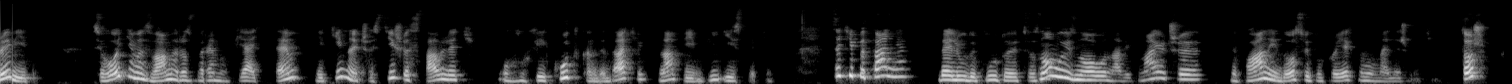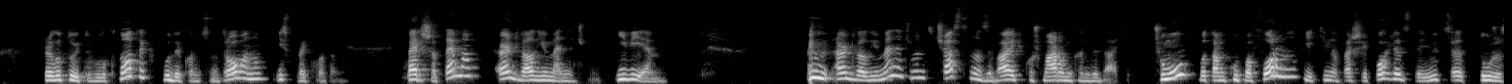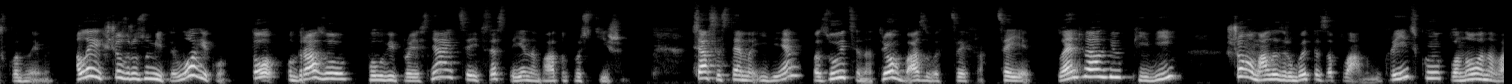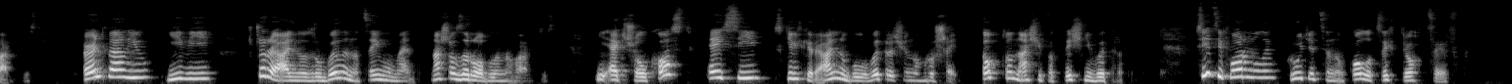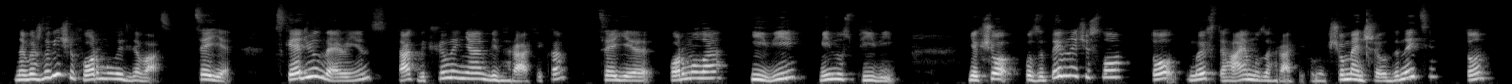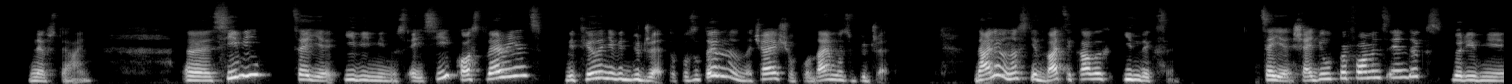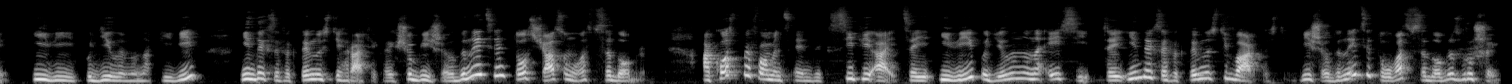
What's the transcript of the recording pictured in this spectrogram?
Привіт! Сьогодні ми з вами розберемо 5 тем, які найчастіше ставлять у глухий кут кандидатів на PMP іспиті. Це ті питання, де люди плутаються знову і знову, навіть маючи непоганий досвід у проєктному менеджменті. Тож, приготуйте блокнотик, буде концентровано і з прикладами. Перша тема Earned Value Management EVM. Earned Value Management часто називають кошмаром кандидатів. Чому? Бо там купа формул, які на перший погляд здаються дуже складними. Але якщо зрозуміти логіку, то одразу в голові проясняється і все стає набагато простіше. Вся система EVM базується на трьох базових цифрах: це є Planned Value, PV, що ми мали зробити за планом, українською планована вартість, Earned Value, EV, що реально зробили на цей момент, наша зароблена вартість, і Actual Cost, AC, скільки реально було витрачено грошей, тобто наші фактичні витрати. Всі ці формули крутяться навколо цих трьох цифр. Найважливіші формули для вас це є schedule variance, так, відхилення від графіка, це є формула EV мінус PV. Якщо позитивне число, то ми встигаємо за графіком. Якщо менше одиниці, то не встигаємо. Е, CV це є EV мінус AC, cost variance, відхилення від бюджету. Позитивне означає, що вкладаємось в бюджет. Далі у нас є два цікавих індекси. Це є Schedule Performance Index, дорівнює EV поділено на PV, індекс ефективності графіка. Якщо більше одиниці, то з часом у вас все добре. А Cost Performance Index CPI це є EV поділено на AC, це є індекс ефективності вартості. Більше одиниці, то у вас все добре з грошима.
